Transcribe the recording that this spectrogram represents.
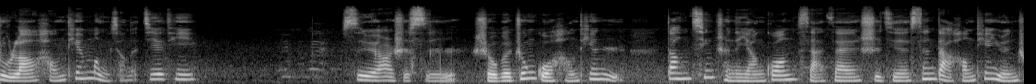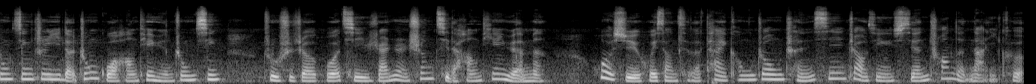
筑牢航天梦想的阶梯。四月二十四日，首个中国航天日。当清晨的阳光洒在世界三大航天员中心之一的中国航天员中心，注视着国旗冉冉升起的航天员们，或许回想起了太空中晨曦照进舷窗的那一刻。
